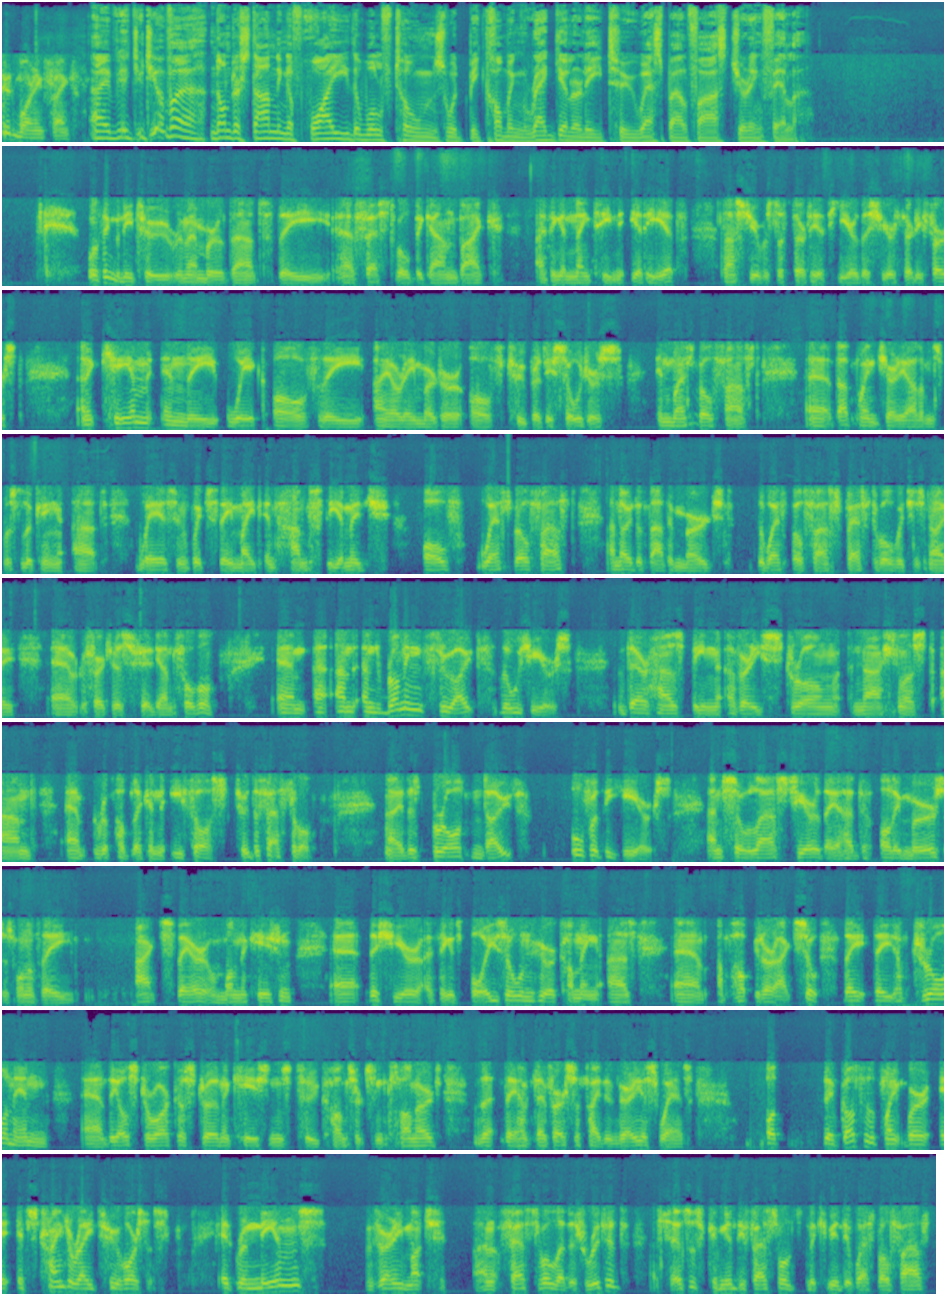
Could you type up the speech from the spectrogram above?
Good morning, Frank. Uh, do you have a, an understanding of why the Wolfe Tones would be coming regularly to West Belfast during Féile? Well, I think we need to remember that the uh, festival began back I think in 1988. Last year was the 30th year, this year 31st. And it came in the wake of the IRA murder of two British soldiers in West Belfast. Uh, at that point, Gerry Adams was looking at ways in which they might enhance the image of West Belfast, and out of that emerged the West Belfast Festival, which is now uh, referred to as Féile an Um, and, and running throughout those years, there has been a very strong nationalist and um, Republican ethos to the festival. Now, it has broadened out over the years. And so last year they had Ollie Murs as one of the acts there on one occasion. Uh, this year, I think it's Boyzone who are coming as um, a popular act. So they, they have drawn in uh, the Ulster Orchestra on occasions to concerts in Clonard. That they have diversified in various ways but they've got to the point where it, it's trying to ride two horses. It remains very much a festival that is rooted, it says it's a community festival, it's in the community of West Belfast.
